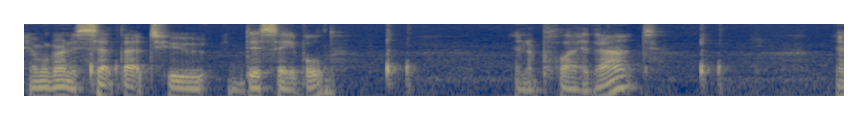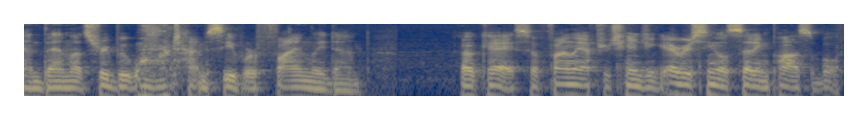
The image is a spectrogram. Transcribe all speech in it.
and we're going to set that to disabled and apply that. And then let's reboot one more time to see if we're finally done. Okay, so finally after changing every single setting possible,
